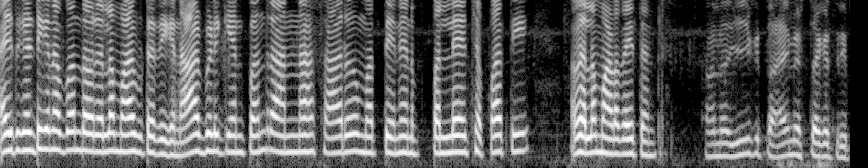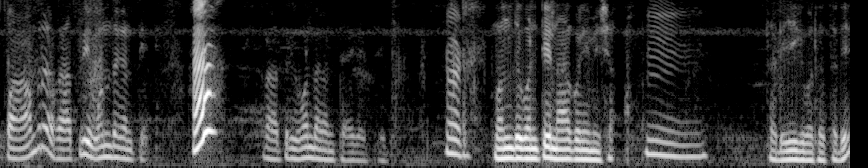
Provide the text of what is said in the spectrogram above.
ಐದು ಗಂಟೆಗೆ ನಾ ಬಂದು ಅವರೆಲ್ಲ ಮಾಡಿಬಿಟ್ಟಾರೆ. ಈಗ ನಾಳೆ ಬೆಳಿಗ್ಗೆ ಏನಪ್ಪ ಅಂದ್ರೆ ಅನ್ನ ಸಾರು ಮತ್ತು ಏನೇನು ಪಲ್ಯ ಚಪಾತಿ ಅವೆಲ್ಲ ಮಾಡೋದೈತಂತ್ರಿ. ಈಗ ಟೈಮ್ ಎಷ್ಟಾಗೈತ್ರಿಪ್ಪ ಅಂದ್ರೆ ರಾತ್ರಿ ಒಂದು ಗಂಟೆ. ಹಾಂ? ರಾತ್ರಿ ಒಂದು ಗಂಟೆ ಆಗೈತಿ ನೋಡ್ರಿ. ಒಂದು ಗಂಟೆ ನಾಲ್ಕು ನಿಮಿಷ. ಹ್ಞೂ ತಡಿ ಈಗ ಬರ್ತದೆ ತಡಿ.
